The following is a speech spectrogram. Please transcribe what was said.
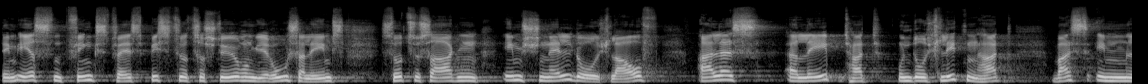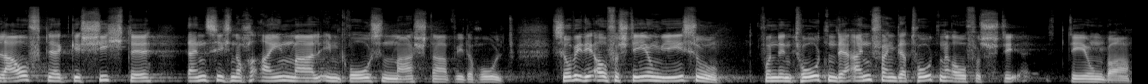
dem ersten Pfingstfest bis zur Zerstörung Jerusalems sozusagen im Schnelldurchlauf alles erlebt hat und durchlitten hat, was im Lauf der Geschichte dann sich noch einmal im großen Maßstab wiederholt. So wie die Auferstehung Jesu von den Toten der Anfang der Totenauferstehung war.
